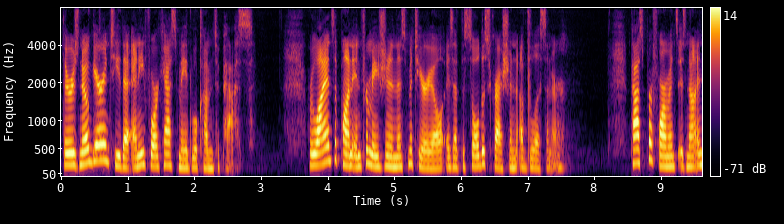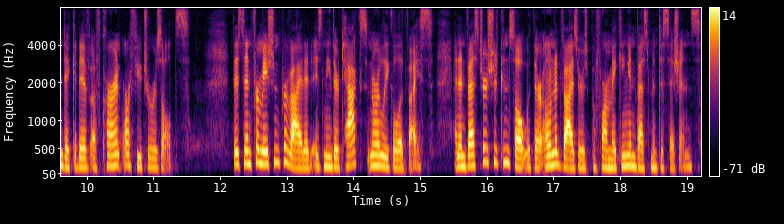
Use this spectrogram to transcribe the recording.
There is no guarantee that any forecast made will come to pass. Reliance upon information in this material is at the sole discretion of the listener. Past performance is not indicative of current or future results. This information provided is neither tax nor legal advice, and investors should consult with their own advisors before making investment decisions.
